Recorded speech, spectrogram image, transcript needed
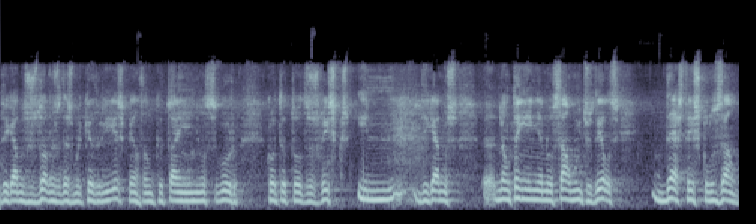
digamos, os donos das mercadorias pensam que têm um seguro contra todos os riscos e, digamos, uh, não têm a noção, muitos deles, desta exclusão,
